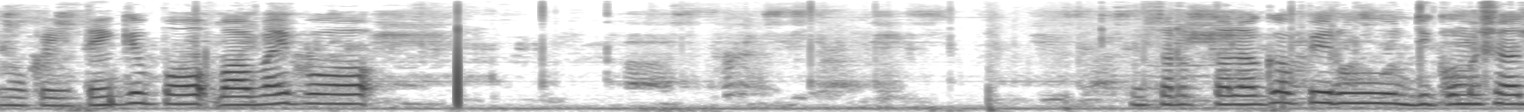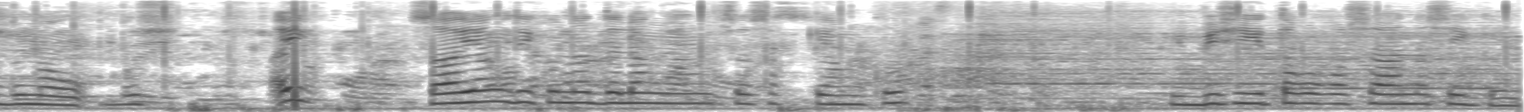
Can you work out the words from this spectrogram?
Okay, thank you po. Bye-bye po. Masarap talaga pero hindi ko masyado naubos. Ay, sayang di ko nadalang yung sasakyan ko. Bibisita ko ka sana si Gal.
